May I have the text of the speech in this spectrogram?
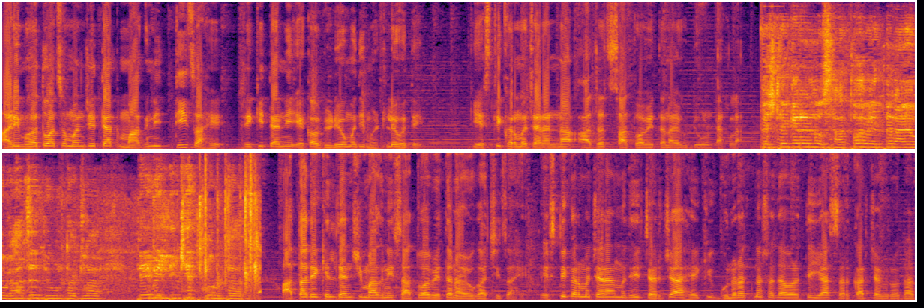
आणि महत्वाचं म्हणजे त्यात मागणी तीच आहे जे की त्यांनी एका व्हिडिओमध्ये म्हटले होते की एस टी कर्मचाऱ्यांना आजच सातवा वेतन आयोग देऊन टाकला. कष्टकऱ्यांना सातवा वेतन आयोग आजच देऊन टाकला. ते बी लिखित कोर्टात. आता देखील त्यांची मागणी सातवा वेतन आयोगाचीच आहे. एस टी कर्मचाऱ्यांमध्ये चर्चा आहे की गुणरत्न सदावर्ते या सरकारच्या विरोधात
